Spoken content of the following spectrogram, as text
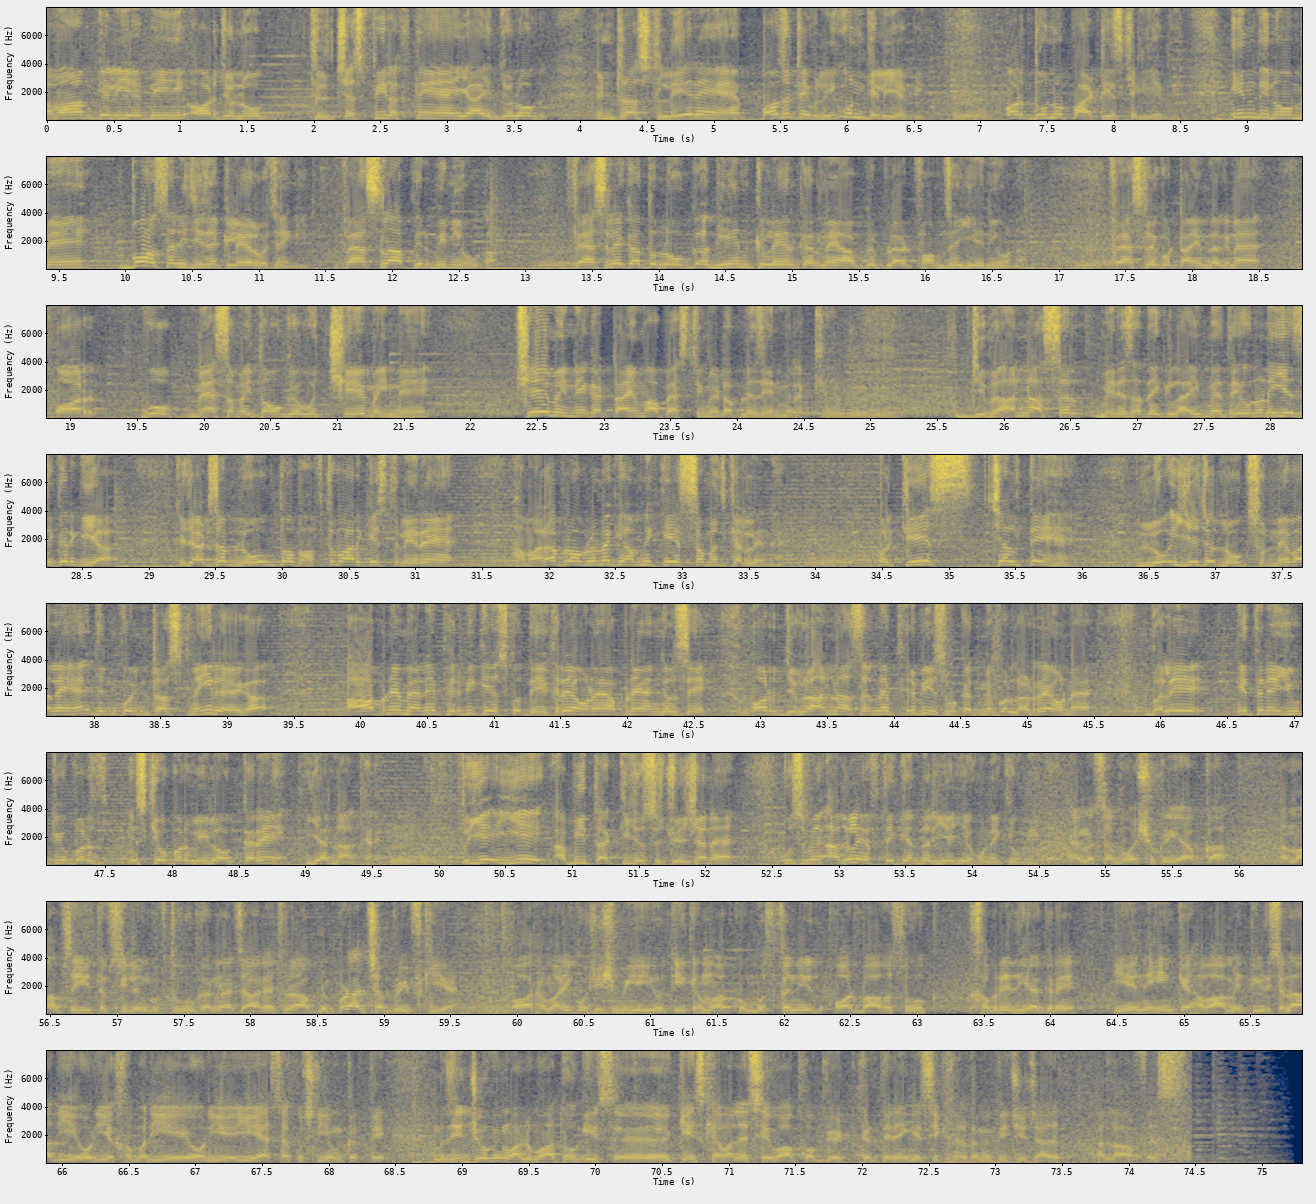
आवाम के लिए भी और जो लोग दिलचस्पी रखते हैं या जो लोग इंटरेस्ट ले रहे हैं पॉजिटिवली उनके लिए भी और दोनों पार्टीज़ के लिए भी। इन दिनों में बहुत सारी चीज़ें क्लियर हो जाएँगी। फैसला फिर भी नहीं होगा। फैसले का तो लोग अगेन क्लियर कर लें आपके प्लेटफॉर्म से ये नहीं होना। फैसले को टाइम लगना है और वो मैं समझता हूँ कि वो छः महीने छः महीने का टाइम आप एस्टिमेट अपने जेन में रखें। जिब्रान नासर मेरे साथ एक लाइव में थे, उन्होंने ये ज़िक्र किया कि जाट साहब, लोग तो अब हफ्तवार किस्त ले रहे हैं। हमारा प्रॉब्लम है कि हमने केस समझ कर लेना है। और केस चलते हैं। लो, ये जो लोग सुनने वाले हैं, जिनको इंटरेस्ट नहीं रहेगा आपने मैंने फिर भी केस को देख रहे होना है अपने एंगल से और जिब्रान नासर ने फिर भी इस मुकदमे को लड़ रहे होना है। भले इतने यूट्यूबर्स इसके ऊपर वीलॉग करें या ना करें। तो ये ये अभी तक की जो सिचुएशन है उसमें अगले हफ़्ते के अंदर ये ये होने की उम्मीद है। अहमद साहब बहुत शुक्रिया आपका। हम आपसे ये तफसीला गुफ्तु करना चाह रहे थे थोड़ा आपने बड़ा अच्छा ब्रीफ किया है। और हमारी कोशिश भी यही होती है कि हम आपको मुस्तनद और बावसूख ख़बरें दिया करें। ये नहीं कि हवा में तीर चला दिए और ये खबर ये और ये ये ऐसा कुछ नहीं हम करते। मज़ीद जो भी मालूम होगी इस केस के हवाले से। वो आपको अपडेट करते रहेंगे। इसी के साथ हमें दीजिए इजाज़त। अल्लाह हाफ़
